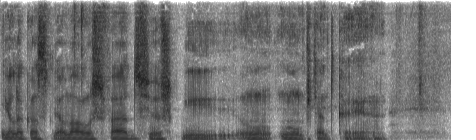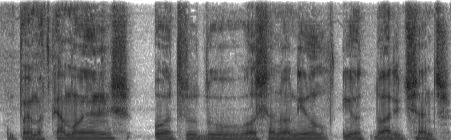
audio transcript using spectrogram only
Ele aconselhou-me alguns fados e eu escolhi um, um, portanto, que é um poema de Camões, outro do Alexandre O'Neill e outro do Ari dos Santos,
